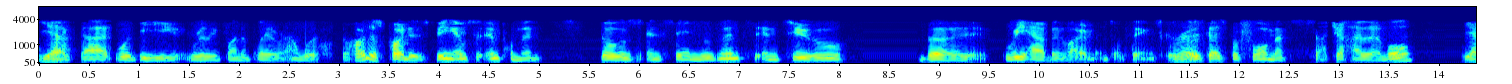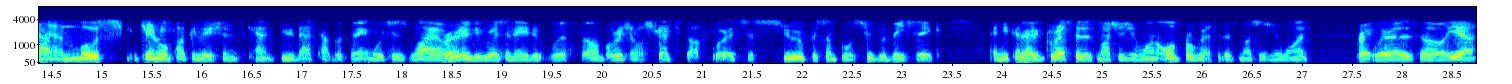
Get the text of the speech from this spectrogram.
Yeah. Like that would be really fun to play around with. The hardest part is being able to implement those insane movements into the rehab environment of things because Right. those guys perform at such a high level yeah. and most general populations can't do that type of thing which is why i Right. really resonated with um, original strength stuff where it's just super simple super basic and you can Right. regress it as much as you want or progress it as much as you want Right. Whereas, uh, yeah,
